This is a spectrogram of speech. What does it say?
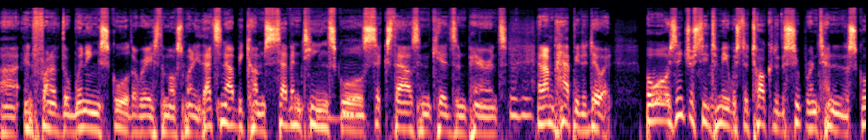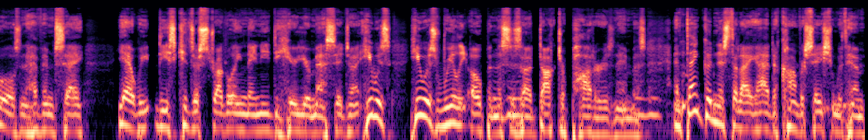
Uh, in front of the winning school to raise the most money. That's now become 17 schools, 6,000 kids and parents, and I'm happy to do it. But what was interesting to me was to talk to the superintendent of the schools and have him say, "Yeah, we these kids are struggling. They need to hear your message." Uh, he was he was really open. This is uh, Dr. Potter, his name is, and thank goodness that I had a conversation with him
